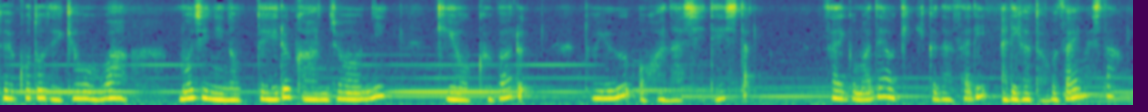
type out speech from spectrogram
ということで今日は文字に載っている感情に気を配るというお話でした。最後までお聴きくださりありがとうございました。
